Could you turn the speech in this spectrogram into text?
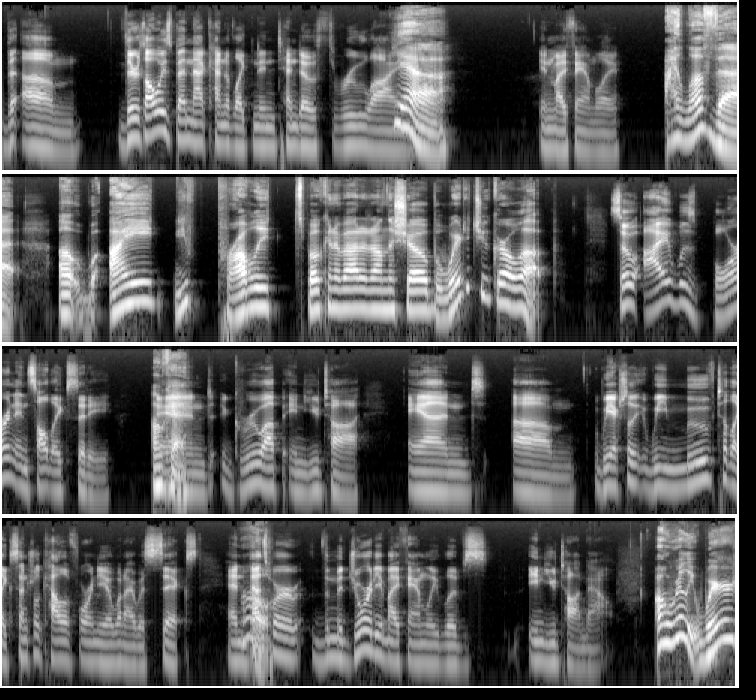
the um there's always been that kind of like nintendo through line Yeah. in my family I love that. Uh, I you've probably spoken about it on the show, but where did you grow up? So i was born in salt lake city Okay. and grew up in Utah. And um, we actually we moved to like Central California when I was six, and that's Oh. where the majority of my family lives in Utah now. oh, really? Where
